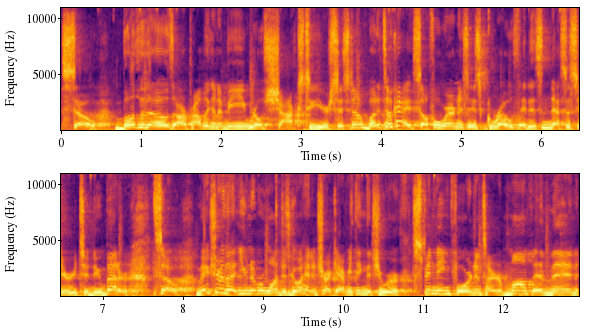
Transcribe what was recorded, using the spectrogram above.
So both of those are probably going to be real shocks to your system, but it's okay. Self-awareness is growth. It is necessary to do better. So make sure that you, number one, just go ahead and track everything that you were spending for an entire month and then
